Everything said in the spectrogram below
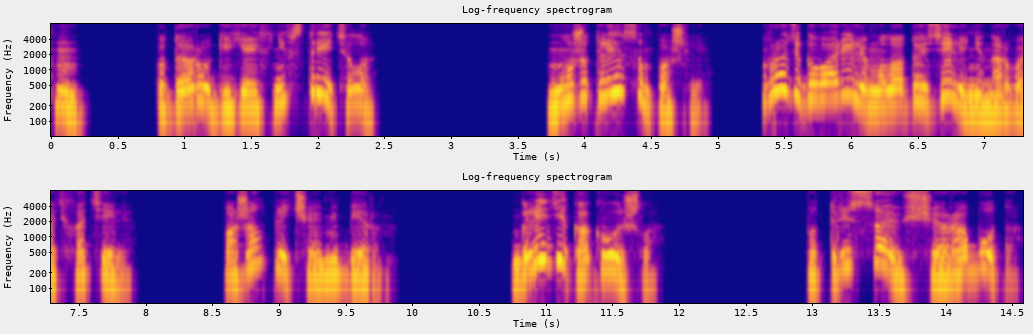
«Хм, по дороге я их не встретила. Может, лесом пошли? Вроде говорили, молодой зелени нарвать хотели. Пожал плечами Берн. Гляди, как вышло. Потрясающая работа!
